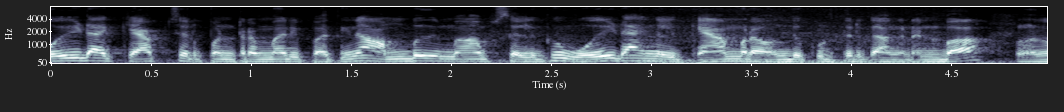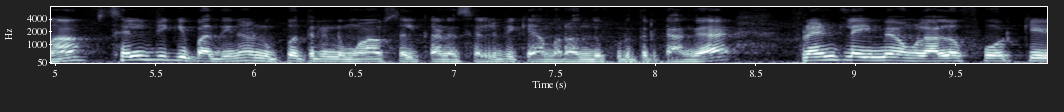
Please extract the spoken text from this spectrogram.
ஒய்டாக கேப்சர் பண்ணுற மாதிரி பார்த்தீங்கன்னா ஐம்பது மாப்சலுக்கு ஒய்ட் ஆங்கிள் கேமரா வந்து கொடுத்துருக்காங்க நண்பா. சொல்லலாம் செல்ஃபிக்கு பார்த்தீங்கன்னா முப்பத்தி ரெண்டு மாப்சலுக்கான செல்ஃபி கேமரா வந்து கொடுத்துருக்காங்க. ஃப்ரண்ட்லையுமே உங்களால் ஃபோர் கே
